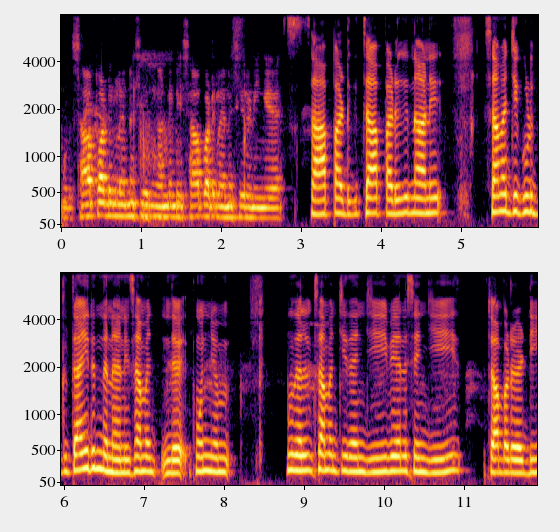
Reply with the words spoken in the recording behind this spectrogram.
உங்களுக்கு என்ன செய்றீங்க? அன்னன்றைய சாப்பாட்டுகள் என்ன செய்கிற சாப்பாட்டுக்கு சாப்பாடுக்கு நான் சமைச்சு கொடுத்து தான் இருந்தேன் நான். சமை இந்த கொஞ்சம் முதல் சமைச்சு தஞ்சி வேலை செஞ்சு சாப்பாடு கட்டி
